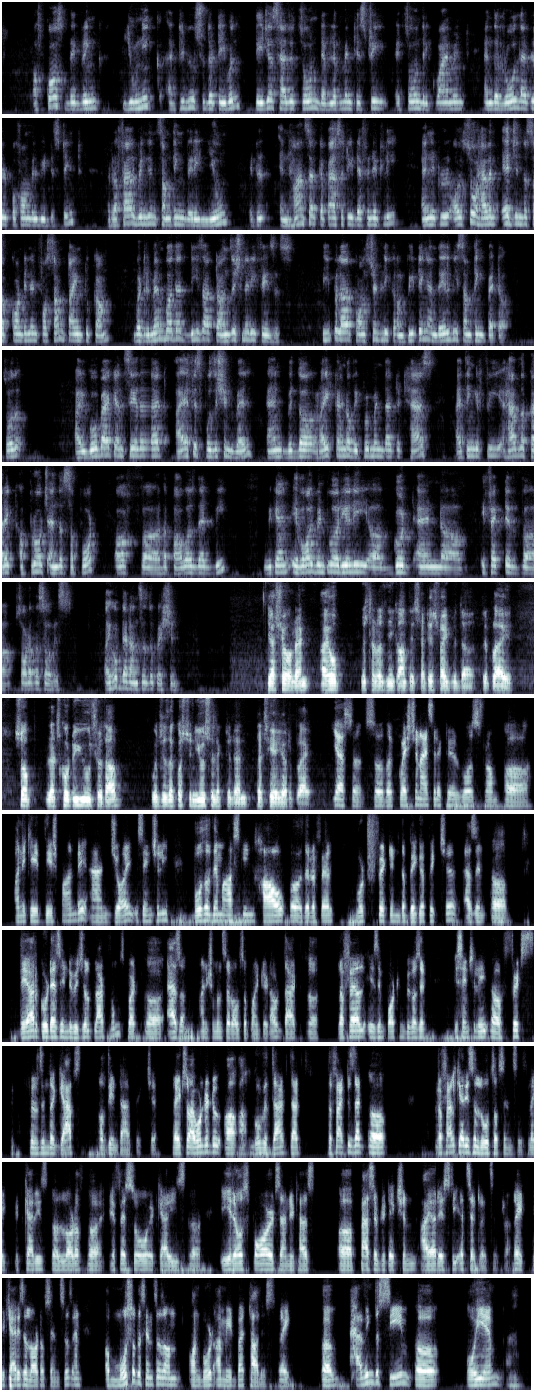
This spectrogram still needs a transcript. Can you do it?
Of course, they bring unique attributes to the table. Tejas has its own development history, its own requirement, and the role that it will perform will be distinct. Rafael brings in something very new. It will enhance our capacity definitely, and it will also have an edge in the subcontinent for some time to come. But remember that these are transitionary phases. People are constantly competing and there'll be something better. So the, I'll go back and say that IF is positioned well and with the right kind of equipment that it has, I think if we have the correct approach and the support of uh, the powers that be, we can evolve into a really uh, good and uh, effective uh, sort of a service. I hope that answers the question. Yeah, sure. And I hope Mr. Rajnikant is satisfied with the reply. So let's go to you, Shwetabh, which is the question you selected, and let's hear your reply. Yes, sir. So the question I selected was from uh, Aniket Deshpande and Joy. Essentially, both of them asking how uh, the Rafael would fit in the bigger picture, as in uh, they are good as individual platforms, but uh, as Anshuman sir also pointed out, that uh, Rafale is important because it essentially uh, fits fills in the gaps of the entire picture right so i wanted to uh, uh go with that that the fact is that Rafale carries a loads of sensors like it carries a lot of fso it carries aerosports and it has uh, passive detection irst etc etc right? It carries a lot of sensors and uh, most of the sensors on on board are made by thales right? Having the same oem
